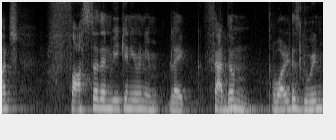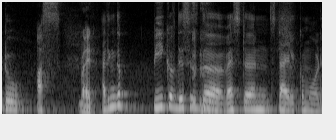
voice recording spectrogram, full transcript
much faster than we can even im- like fathom what it is doing to us Right. i think the peak of this is the western style commode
